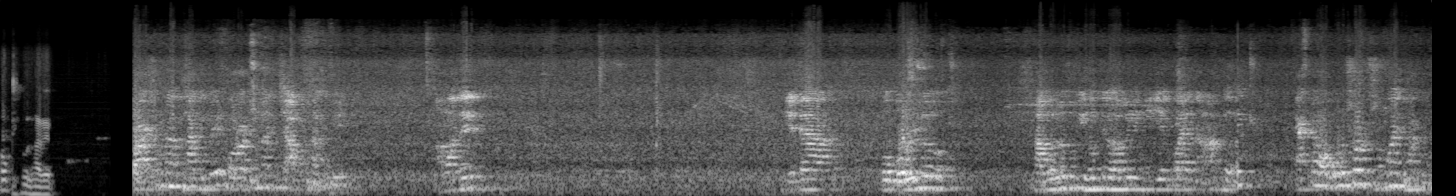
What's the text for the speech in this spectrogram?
পড়াশোনা থাকবে, পড়াশোনার চাপ থাকবে। আমাদের যেটা ও বলল, স্বাবলম্বী হতে হবে, নিজের পায়ে দাঁড়াতে হবে। একটা অবসর সময় থাকবে।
